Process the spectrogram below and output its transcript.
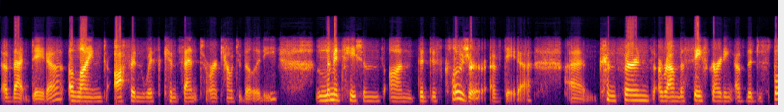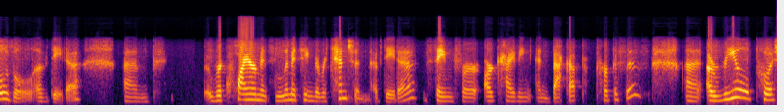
of that data aligned often with consent or accountability, limitations on the disclosure of data, um, concerns around the safeguarding of the disposal of data, um, requirements limiting the retention of data, same for archiving and backup purposes, uh, a real push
